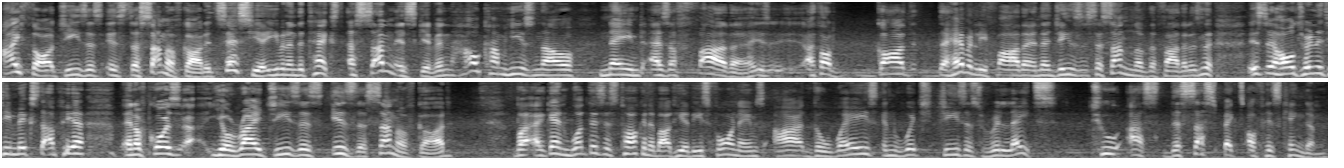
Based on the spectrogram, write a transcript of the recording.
I thought Jesus is the Son of God. It says here, even in the text, a son is given. How come he is now named as a father? I thought God, the Heavenly Father, and then Jesus, the Son of the Father. Isn't it? Is the whole Trinity mixed up here? And of course, uh, you're right, Jesus is the Son of God. But again, what this is talking about here, these four names, are the ways in which Jesus relates to us, the suspects of his kingdom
